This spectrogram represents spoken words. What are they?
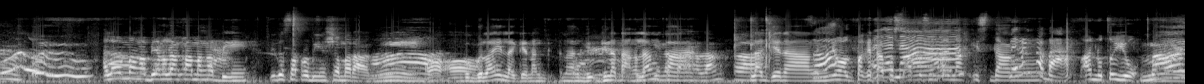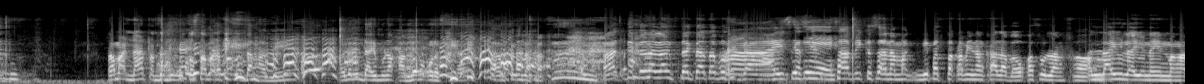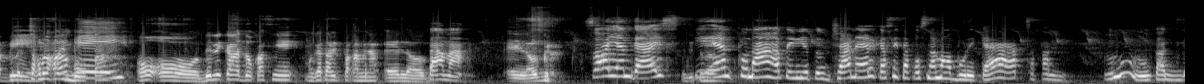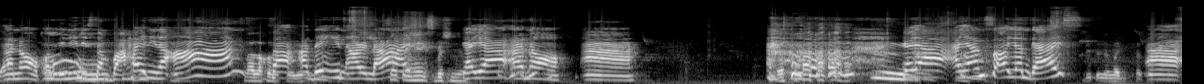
Alam mo mga biyang lang ka mga bi, dito sa probinsya marami. Oo. Gugulayin, lagyan ng, ng ginataang langka. Ginataang langka. Lagyan ng So, nyog, pagkatapos na. tapos ng ng isdang, Meron ka ba? ano tuyo. Mag! Tama na, tanda mo utos, tama na, tanda kami. Ano rin, dahil muna kami, ng oras na. Tama na. At dito na lang nagtatapos Ah, guys. Kasi sige. sabi ko sana maglipat pa kami ng Kalabaw. Kaso lang, Oo. ang layo-layo na yun mga B. Tsaka wala kaming bota. Okay. Oo, delikado kasi magtatawid pa kami ng Elog. Tama. Elog. So, ayan guys. I-end ko na ang ating YouTube channel kasi tapos na mga burikat sa pag Mm, pag ano, paglilinis ng bahay ni Naan Lala ko na sa sa'yo. A Day in Our Sa tingin Life. expression niya. Kaya ano, ah Kaya ayan so ayan guys. Dito na mag... Ah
